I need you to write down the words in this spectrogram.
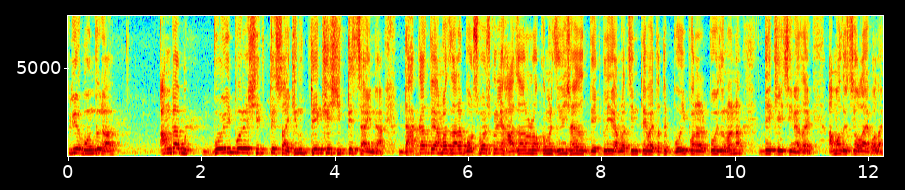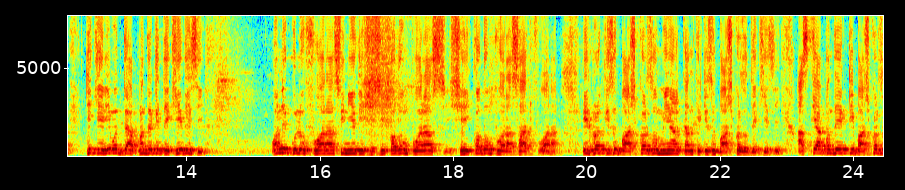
প্রিয় বন্ধুরা, আমরা বই পড়ে শিখতে চাই, কিন্তু দেখে শিখতে চাই না। ঢাকাতে আমরা যারা বসবাস করি, হাজারো রকমের জিনিস হয়তো দেখলেই আমরা চিনতে পাই তাতে বই পড়ার প্রয়োজন হয় না, দেখেই চিনা যায়, আমাদের চলায় বলায়। ঠিক এরই মধ্যে আপনাদেরকে দেখিয়ে দিয়েছি, অনেকগুলো ফোয়ারা চিনিয়ে দিয়েছি, সেই কদম ফোয়ারা, সেই কদম ফোয়ারা, সাত ফোয়ারা। এরপর কিছু ভাস্কর্য মিনাল কান্তির কিছু ভাস্কর্য দেখিয়েছি। আজকে আপনাদের একটি ভাস্কর্য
